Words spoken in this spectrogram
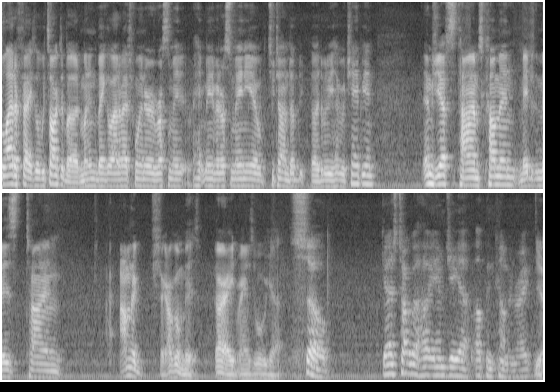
latter fact that we talked about, Money in the Bank ladder match winner, WrestleMania main event WrestleMania, two-time W, uh, WWE Heavyweight Champion. MJF's time's coming. Maybe the Miz time. I'm gonna. I'll go Miz. All right, Ramsey, what we got? So, guys, talk about how MJF up and coming, right? Yeah.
